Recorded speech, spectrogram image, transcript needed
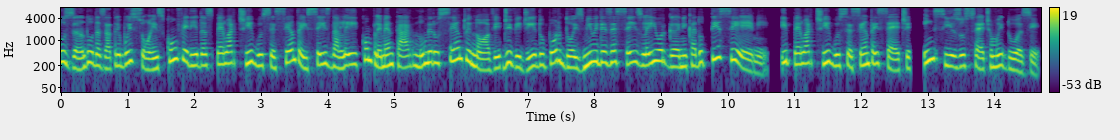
usando das atribuições conferidas pelo artigo 66 da Lei Complementar número 109, dividido por 2016 Lei Orgânica do TCM, e pelo artigo 67, incisos 7 e 12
